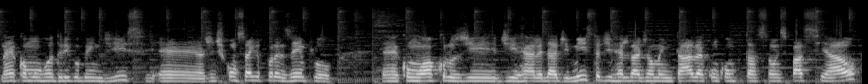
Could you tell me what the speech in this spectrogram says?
né, como o Rodrigo bem disse, é, a gente consegue, por exemplo, é, com óculos de, de realidade mista, de realidade aumentada, com computação espacial,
